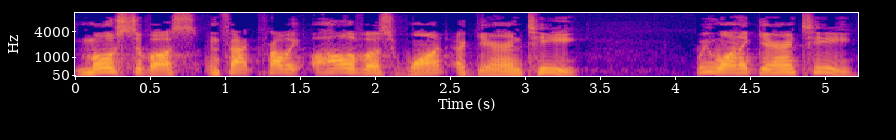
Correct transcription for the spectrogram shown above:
most of us, in fact, probably all of us, want a guarantee. We want a guarantee.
